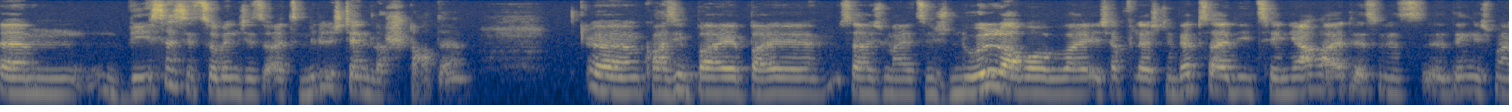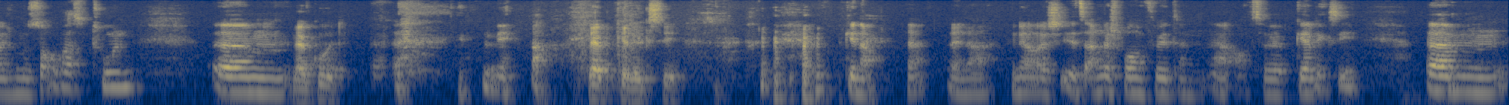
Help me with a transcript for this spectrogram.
Ähm, wie ist das jetzt so, wenn ich jetzt als Mittelständler starte? Äh, quasi bei, bei sage ich mal jetzt nicht null, aber weil ich habe vielleicht eine Webseite, die zehn Jahre alt ist und jetzt äh, denke ich mal, ich muss auch was tun. Ähm, Na gut. ja. Web Galaxy. genau, ja, wenn, er, wenn er euch jetzt angesprochen fühlt, dann ja, aus der Web Galaxy. Ähm,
